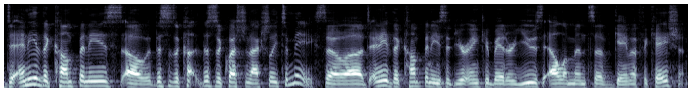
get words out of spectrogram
do any of the companies, oh, this is, a, this is a question actually to me. So uh, do any of the companies at your incubator use elements of gamification?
